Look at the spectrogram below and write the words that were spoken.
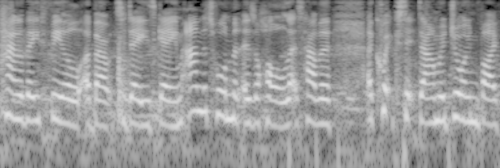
how they feel about today's game and the tournament as a whole. Let's have a, a quick sit down. We're joined by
